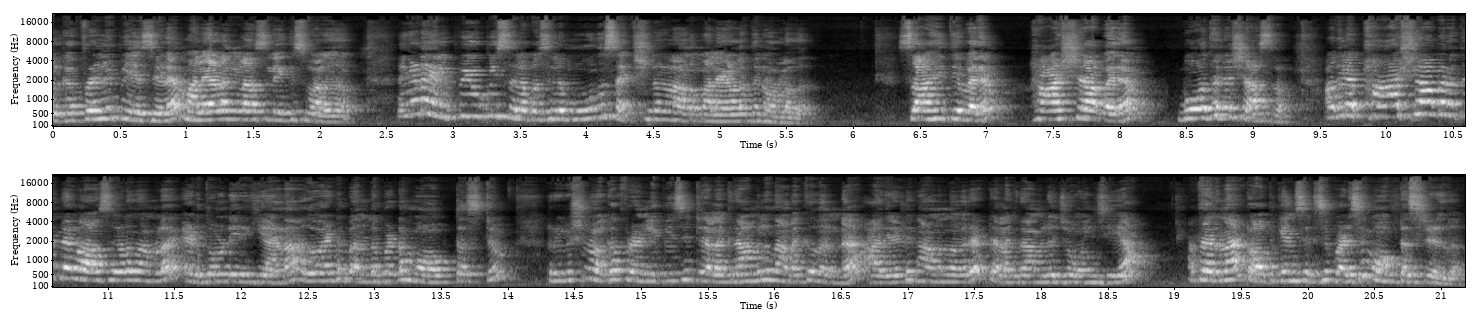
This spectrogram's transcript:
കുട്ടികൾക്ക് ഫ്രണ്ട്ലി പി എസ് സിയുടെ മലയാളം ക്ലാസ്സിലേക്ക് സ്വാഗതം. നിങ്ങളുടെ എൽ പി യു പി സിലബസിൽ മൂന്ന് സെക്ഷനുകളാണ് മലയാളത്തിനുള്ളത്. സാഹിത്യപരം ഭാഷാപരം ബോധനശാസ്ത്രം. അതിലെ ഭാഷാപരത്തിന്റെ ക്ലാസ്സുകൾ നമ്മൾ എടുത്തുകൊണ്ടിരിക്കുകയാണ് അതുമായിട്ട് ബന്ധപ്പെട്ട മോക്ക് ടെസ്റ്റും റിവിഷനും ഒക്കെ ഫ്രണ്ട്ലി പി സി ടെലഗ്രാമിൽ നടക്കുന്നുണ്ട്. ആദ്യമായിട്ട് കാണുന്നവർ ടെലഗ്രാമിൽ ജോയിൻ ചെയ്യാം അത് തരുന്ന ടോപ്പിക് അനുസരിച്ച് പഠിച്ച് മോക്ക് ടെസ്റ്റ് എഴുതുക.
